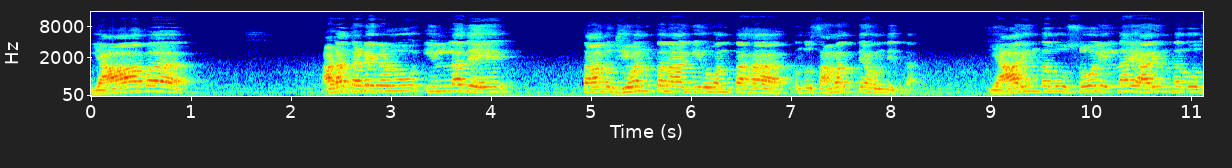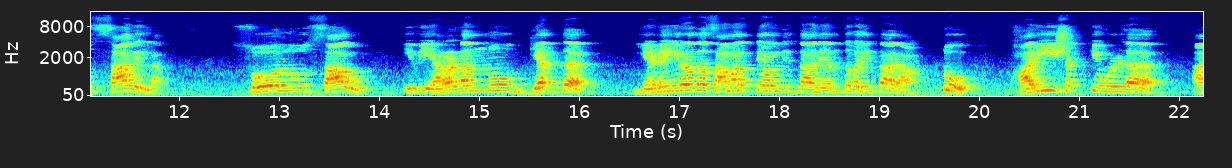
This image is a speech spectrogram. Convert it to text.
ಯಾವ ಅಡೆತಡೆಗಳೂ ಇಲ್ಲದೆ ತಾನು ಜೀವಂತನಾಗಿರುವಂತಹ ಒಂದು ಸಾಮರ್ಥ್ಯ ಹೊಂದಿದ್ದ. ಯಾರಿಂದಲೂ ಸೋಲಿಲ್ಲ, ಯಾರಿಂದಲೂ ಸಾವಿಲ್ಲ. ಸೋಲು, ಸಾವು ಇವು ಎರಡನ್ನೂ ಗೆದ್ದ ಎಣೆಯಿರದ ಸಾಮರ್ಥ್ಯ ಹೊಂದಿದ್ದಾನೆ ಅಂತ ಬರೀತಾರೆ. ಅಷ್ಟು ಭಾರೀ ಶಕ್ತಿ ಉಳ್ಳ ಆ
